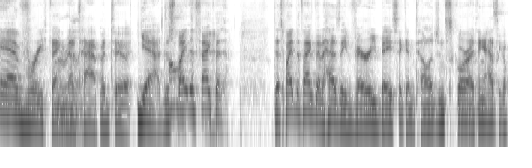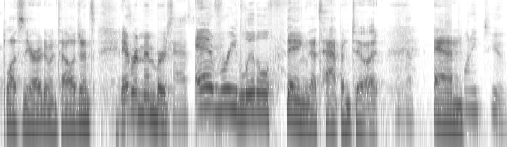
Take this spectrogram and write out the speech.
everything Oh, that's happened to it. Yeah, despite Oh, the fact yeah. that. Despite the fact that it has a very basic intelligence score, I think it has like a plus zero to intelligence. It remembers it has- every little thing that's happened to it. And Twenty-two.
